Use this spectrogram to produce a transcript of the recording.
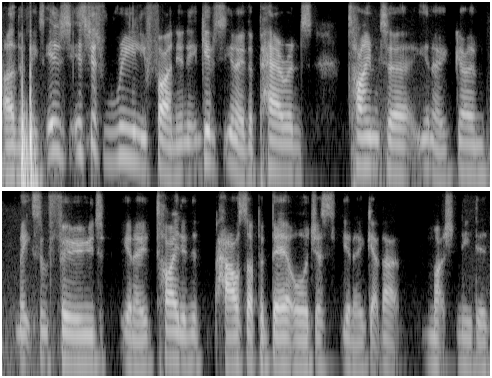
other things. It's it's just really fun and it gives you know the parents time to you know go and make some food, you know, tidy the house up a bit or just you know get that much needed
